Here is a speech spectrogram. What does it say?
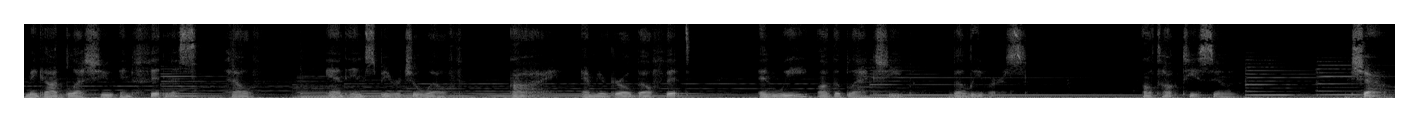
May God bless you in fitness, health, and in spiritual wealth. I am your girl BellFit, and we are the Black Sheep Believers. I'll talk to you soon. Ciao.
